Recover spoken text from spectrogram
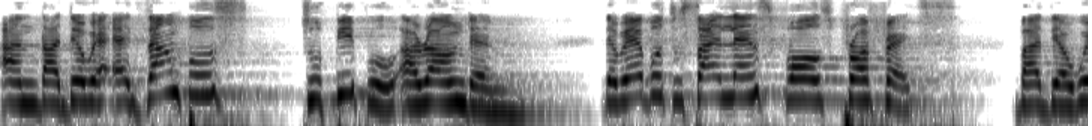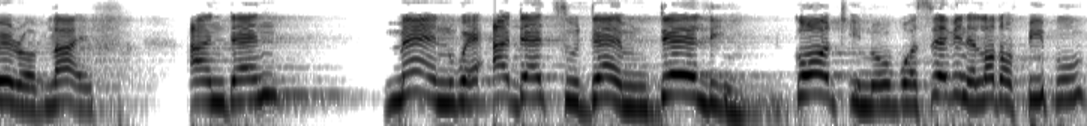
and that they were examples to people around them. They were able to silence false prophets by their way of life. And then men were added to them daily God, you know, was saving a lot of people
